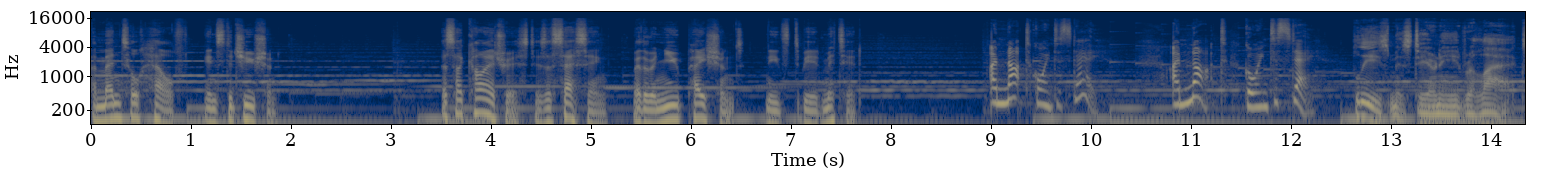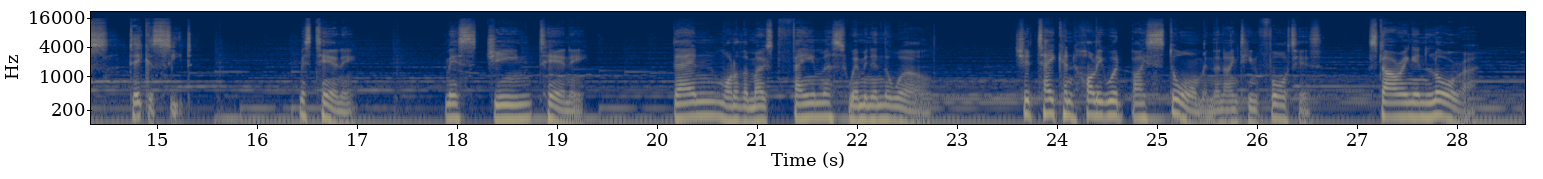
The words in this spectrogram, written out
A mental health institution. A psychiatrist is assessing whether a new patient needs to be admitted. I'm not going to stay. I'm not going to stay. Please, Miss Tierney, relax. Take a seat. Miss Tierney, Miss Gene Tierney, then one of the most famous women in the world. She had taken Hollywood by storm in the 1940s, starring in Laura,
